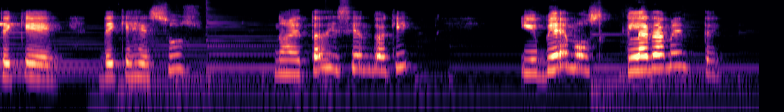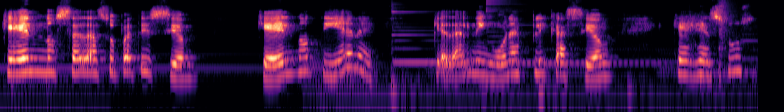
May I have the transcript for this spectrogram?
que, de que Jesús nos está diciendo aquí y vemos claramente que Él no cede a su petición, que Él no tiene que dar ninguna explicación, que Jesús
